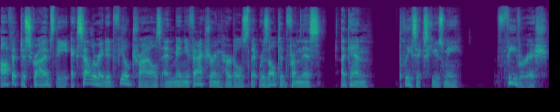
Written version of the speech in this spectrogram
Offit describes the accelerated field trials and manufacturing hurdles that resulted from this, again, please excuse me, feverish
